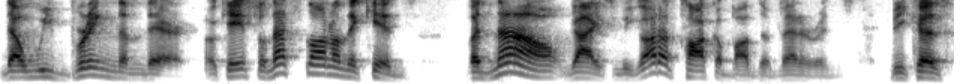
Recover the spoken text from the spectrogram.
that we bring them there. Okay. So that's not on the kids. But now, guys, we got to talk about the veterans because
